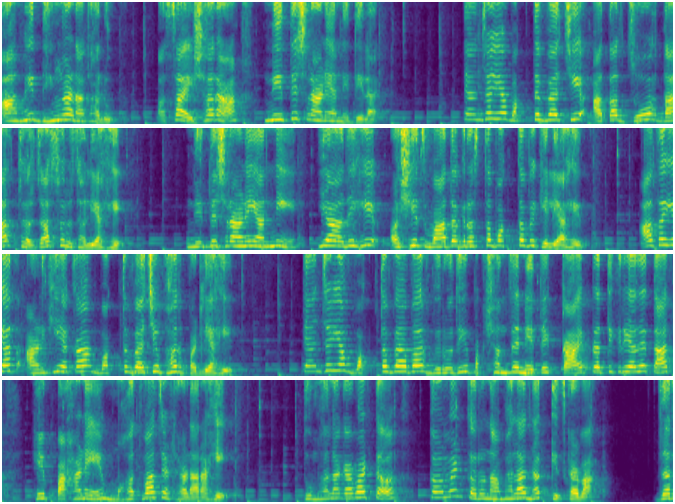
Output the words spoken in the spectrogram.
आम्ही धिंगाणा घालू असा इशारा नितेश राणे यांनी दिलाय. त्यांच्या या वक्तव्याची आता जोरदार चर्चा सुरू झाली आहे. नितेश राणे यांनी याआधीही अशीच वादग्रस्त वक्तव्य केली आहेत. आता यात आणखी एका वक्तव्याची भर पडली आहे. त्यांच्या या वक्तव्यावर विरोधी पक्षांचे नेते काय प्रतिक्रिया देतात हे पाहणे महत्त्वाचे ठरणार आहे. तुम्हाला काय वाटतं? कमेंट करून आम्हाला नक्कीच कळवा. जर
